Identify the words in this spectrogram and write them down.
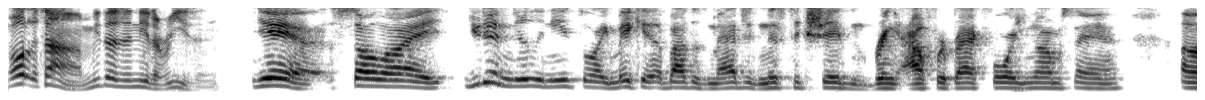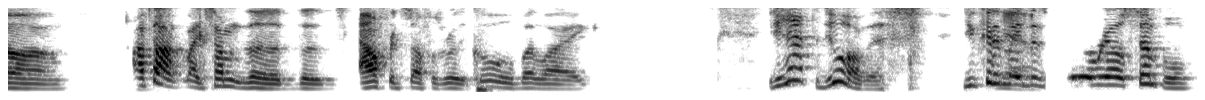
All the time. He doesn't need a reason. Yeah, so like you didn't really need to like make it about this magic mystic shit and bring Alfred back for it. You know what I'm saying? Um, I thought like some of the the Alfred stuff was really cool, but like you didn't have to do all this. You could have Yeah. made this real, real simple.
